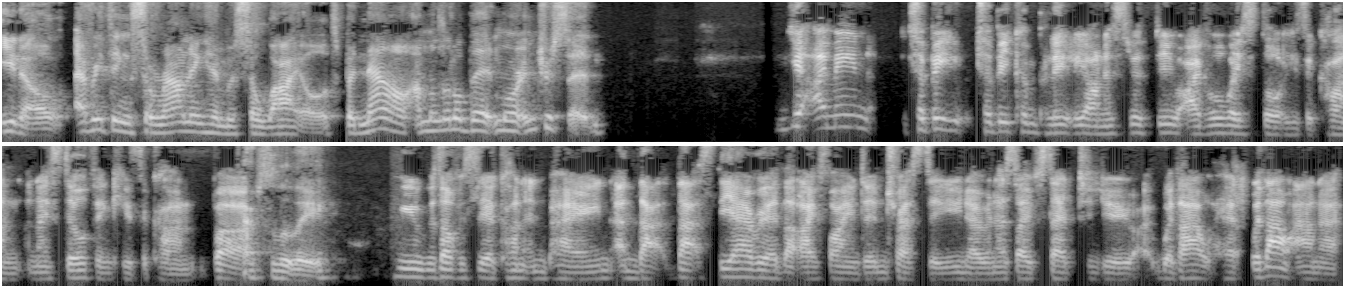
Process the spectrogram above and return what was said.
you know everything surrounding him was so wild. But now i'm a little bit more interested. Yeah i mean to be to be completely honest with you i've always thought he's a cunt and i still think he's a cunt but absolutely he was obviously a cunt in pain, and that that's the area that I find interesting, you know. And as I've said to you, without him, without Anna,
